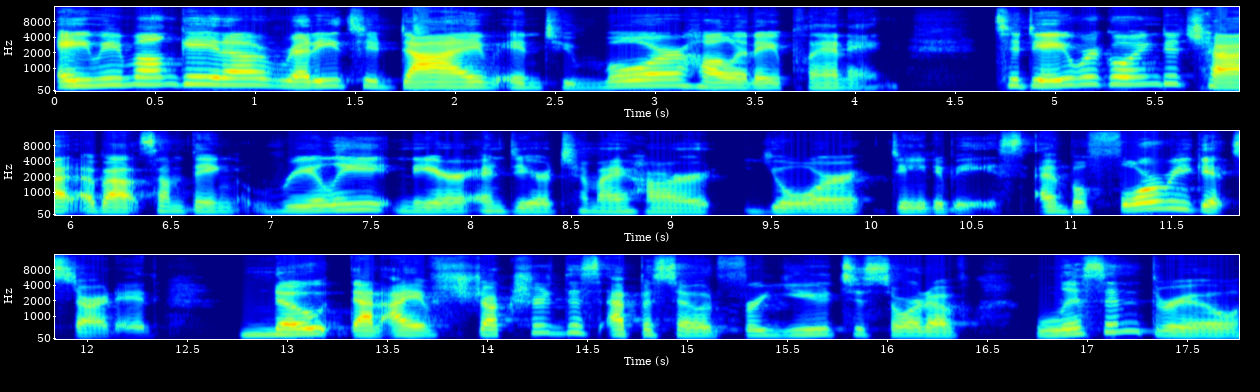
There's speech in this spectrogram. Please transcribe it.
Amy Mongeta, ready to dive into more holiday planning. Today, we're going to chat about something really near and dear to my heart your database. And before we get started, note that I have structured this episode for you to sort of listen through,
